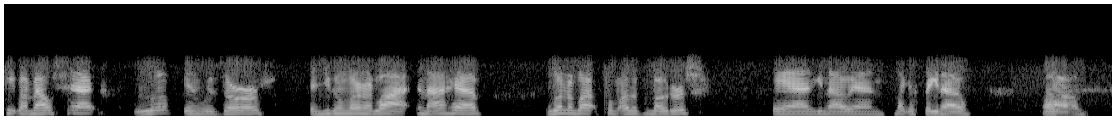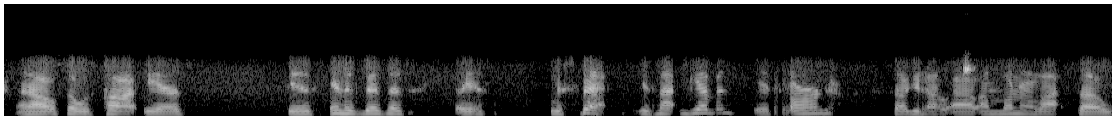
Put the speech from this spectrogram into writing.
keep my mouth shut, look and reserve, and you can learn a lot. And I have learned a lot from other promoters, and you know, and like I say, you know. Um, and I also was taught is is in this business is respect is not given, it's earned. So you know, uh, I'm learning a lot. So,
